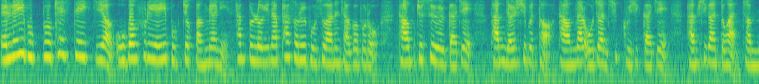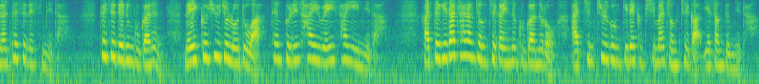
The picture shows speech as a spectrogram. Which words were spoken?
LA 북부 캐스테익 지역 5번 프리웨이 북쪽 방면이 산불로 인한 파손을 보수하는 작업으로 다음 주 수요일까지 밤 10시부터 다음 날 오전 19시까지 밤 시간 동안 전면 폐쇄됐습니다. 폐쇄되는 구간은 레이크 휴즈 로드와 템플린 하이웨이 사이입니다. 가뜩이나 차량 정체가 있는 구간으로 아침 출근길에 극심한 정체가 예상됩니다.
